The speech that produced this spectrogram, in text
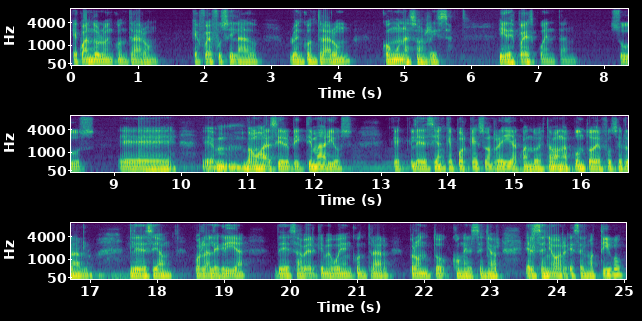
que cuando lo encontraron, que fue fusilado, lo encontraron con una sonrisa. Y después cuentan sus eh, Em, vamos a decir, victimarios, que le decían que por qué sonreía cuando estaban a punto de fusilarlo. Y le decían, por la alegría de saber que me voy a encontrar pronto con el Señor. El Señor es el motivo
